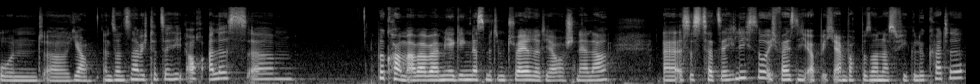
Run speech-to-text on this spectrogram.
Und äh, ja, ansonsten habe ich tatsächlich auch alles ähm, bekommen. Aber bei mir ging das mit dem Trailrit ja auch schneller. Äh, es ist tatsächlich so, ich weiß nicht, ob ich einfach besonders viel Glück hatte.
